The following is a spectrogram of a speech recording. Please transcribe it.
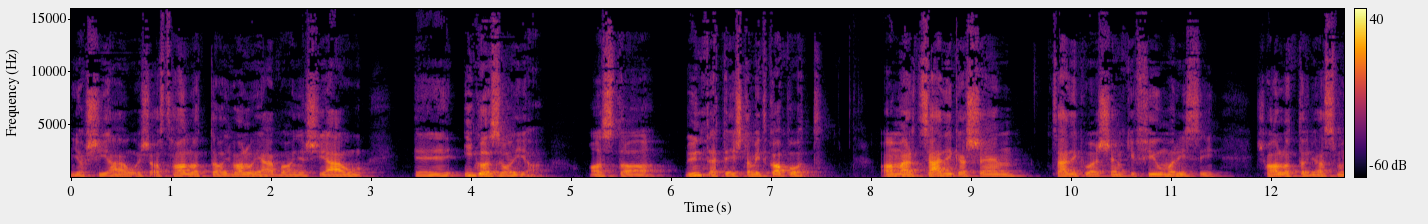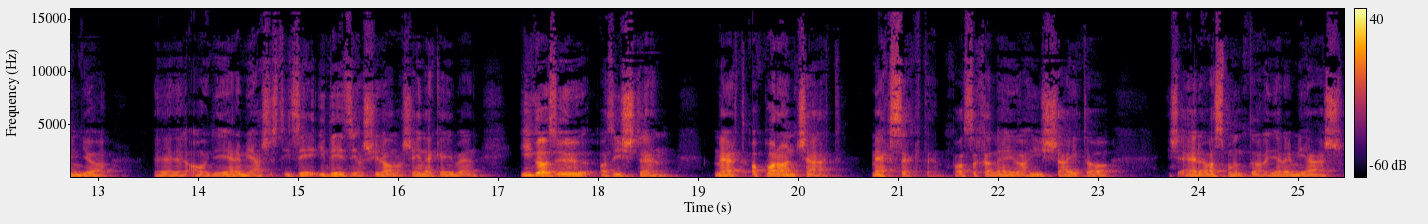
Josiáu, és azt hallotta, hogy valójában Josiáu uh, igazolja azt a büntetést, amit kapott. Amár cádika sem Cádikú sem ki fiú Mariszi, és hallotta, hogy azt mondja, eh, ahogy a Jeremiás ezt izé, idézi a siralmas énekeiben, igaz ő az Isten, mert a parancsát megszektem. Passzacha leja a his sájta, és erre azt mondta a Jeremiás,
